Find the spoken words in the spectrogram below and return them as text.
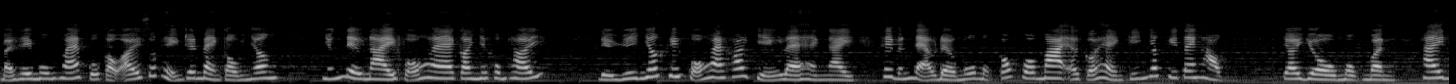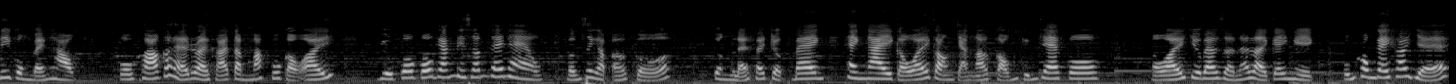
Bài thi môn hóa của cậu ấy xuất hiện trên bàn cầu nhân. Những điều này phổ hoa coi như không thấy. Điều duy nhất khiến phổ hoa khó chịu là hàng ngày Thi Vĩnh Đạo đều mua một cốc phô mai ở cửa hàng kiến nhất khi tan học. Cho dù một mình hay đi cùng bạn học, cô khó có thể rời khỏi tầm mắt của cậu ấy. Dù cô cố gắng đi sớm thế nào, vẫn sẽ gặp ở cửa. Tuần lễ phải trực ban, hàng ngày cậu ấy còn chặn ở cổng kiểm tra cô. Cậu ấy chưa bao giờ nói lời cay nghiệt, cũng không gây khó dễ.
